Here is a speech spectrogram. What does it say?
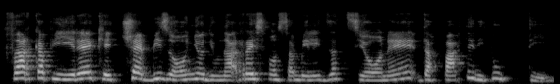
far capire che c'è bisogno di una responsabilizzazione da parte di tutti,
